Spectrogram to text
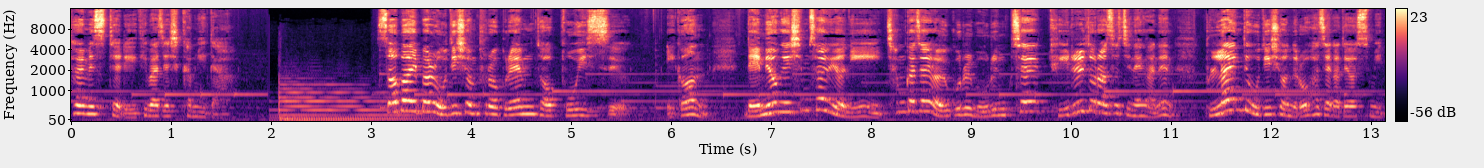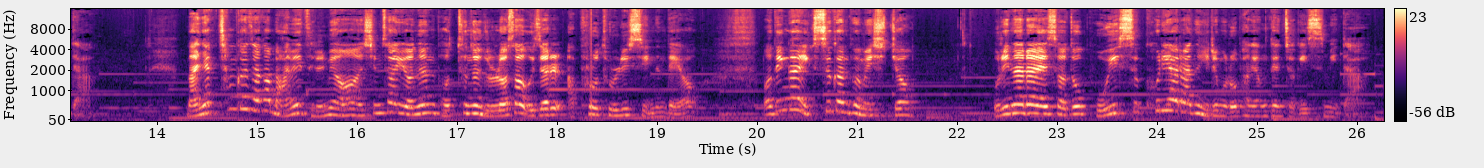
토요미스테리 디바제시카입니다. 서바이벌 오디션 프로그램 The Voice. 이건 4명의 심사위원이 참가자의 얼굴을 모른 채 뒤를 돌아서 진행하는 블라인드 오디션으로 화제가 되었습니다. 만약 참가자가 마음에 들면 심사위원은 버튼을 눌러서 의자를 앞으로 돌릴 수 있는데요. 어딘가 익숙한 포맷이죠. 우리나라에서도 보이스 코리아라는 이름으로 방영된 적이 있습니다.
